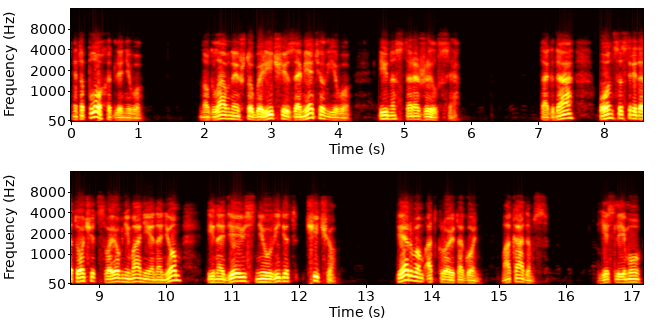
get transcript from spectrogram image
Это плохо для него. Но главное, чтобы Ричи заметил его и насторожился. Тогда он сосредоточит свое внимание на нем и, надеюсь, не увидит Чичо. Первым откроет огонь Мак Адамс, если ему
